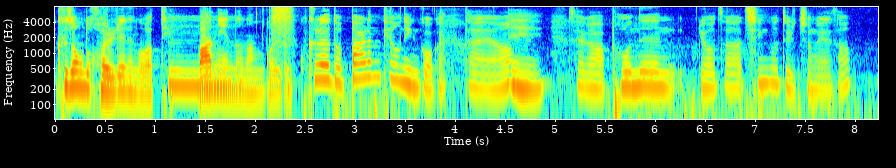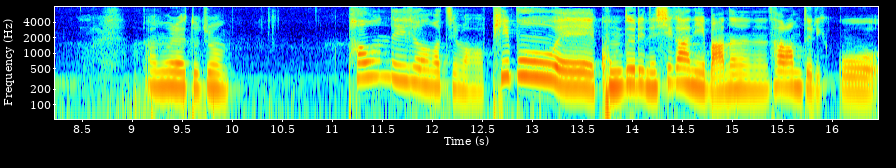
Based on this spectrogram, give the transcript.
그 정도 걸리는 것 같아요. 음. 많이는 안 걸리고. 그래도 빠른 편인 것 같아요. 네. 제가 보는 여자 친구들 중에서 아무래도 좀 파운데이션 같지만 막 피부에 공들이는 시간이 많은 사람들 있고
